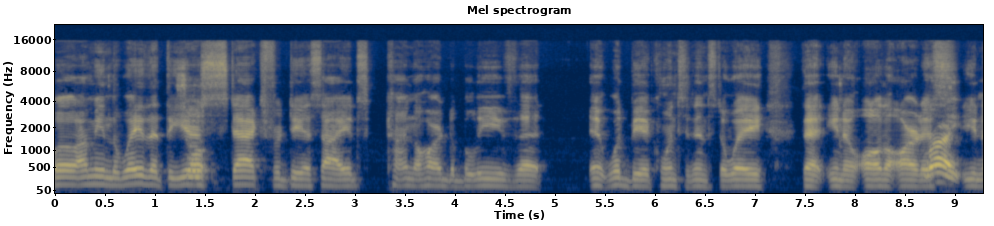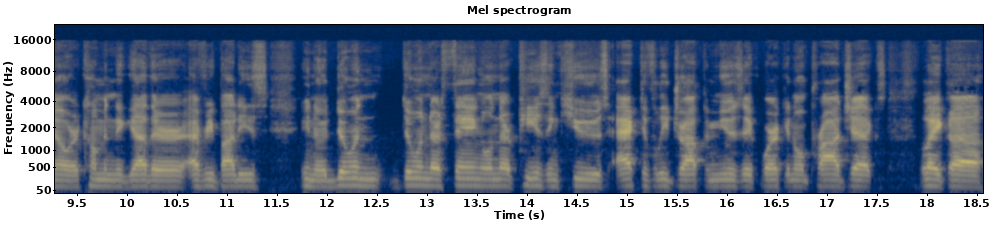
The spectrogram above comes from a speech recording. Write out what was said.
Well, I mean, the way that the year's So- stacked for DSI, it's kind of hard to believe that it would be a coincidence the way that, you know, all the artists, Right. you know, are coming together. Everybody's, you know, doing doing their thing on their P's and Q's, actively dropping music, working on projects. Like uh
